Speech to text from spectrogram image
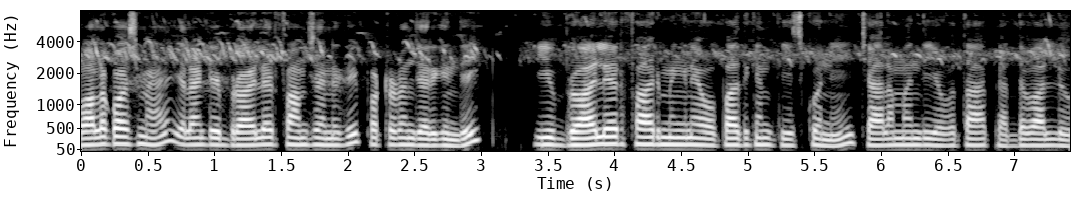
వాళ్ళ కోసమే ఇలాంటి బ్రాయిలర్ ఫార్మ్స్ అనేది పుట్టడం జరిగింది. ఈ బ్రాయిలర్ ఫార్మింగ్ని ఉపాధి కింద తీసుకొని చాలామంది యువత పెద్దవాళ్ళు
